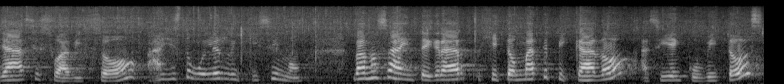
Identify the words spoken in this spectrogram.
ya se suavizó, ay, esto huele riquísimo. Vamos a integrar jitomate picado, así en cubitos.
